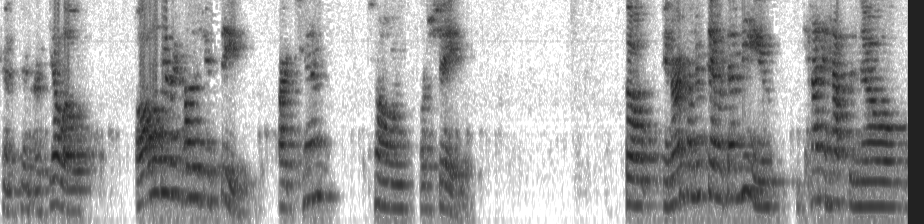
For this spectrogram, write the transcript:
transparent earth yellow, all the other colors you see are tints, tones, or shades. So in order to understand what that means, you kind of have to know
